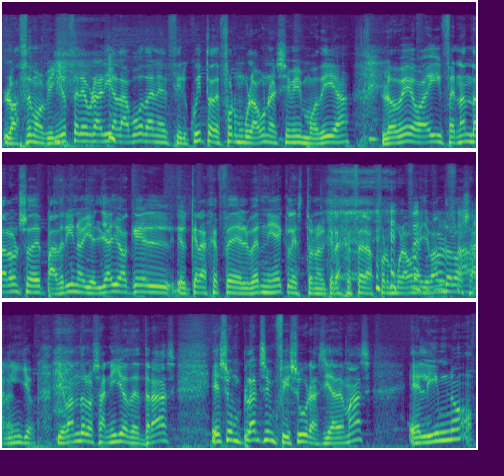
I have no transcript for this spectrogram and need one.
lo hacemos bien. Yo celebraría la boda en el circuito de Fórmula 1 ese mismo día. Lo veo ahí, Fernando Alonso de padrino y el Yayo aquel, el que era jefe del Bernie Eccleston, el que era jefe de la Fórmula 1, Por llevando los anillos, llevando los anillos detrás. Es un plan sin fisuras y además el himno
